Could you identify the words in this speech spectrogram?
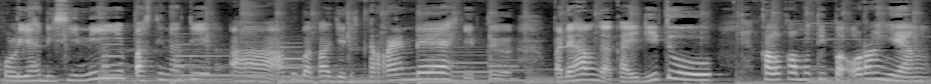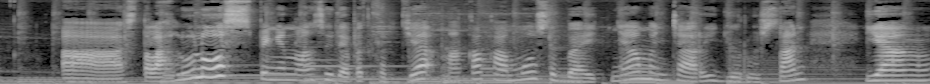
kuliah di sini pasti nanti uh, aku bakal jadi keren deh gitu. Padahal nggak kayak gitu. Kalau kamu tipe orang yang uh, setelah lulus pengen langsung dapat kerja, maka kamu sebaiknya mencari jurusan yang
